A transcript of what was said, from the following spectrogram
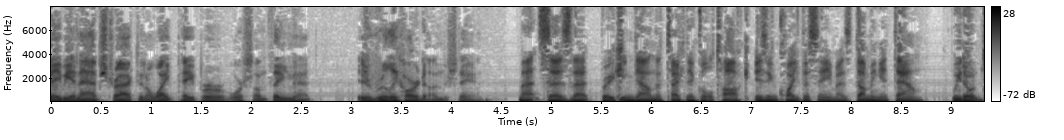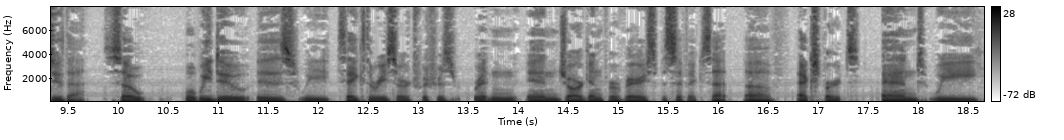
maybe an abstract in a white paper or something that is really hard to understand. Matt says that breaking down the technical talk isn't quite the same as dumbing it down. We don't do that. So What we do is we take the research, which was written in jargon for a very specific set of experts, and we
